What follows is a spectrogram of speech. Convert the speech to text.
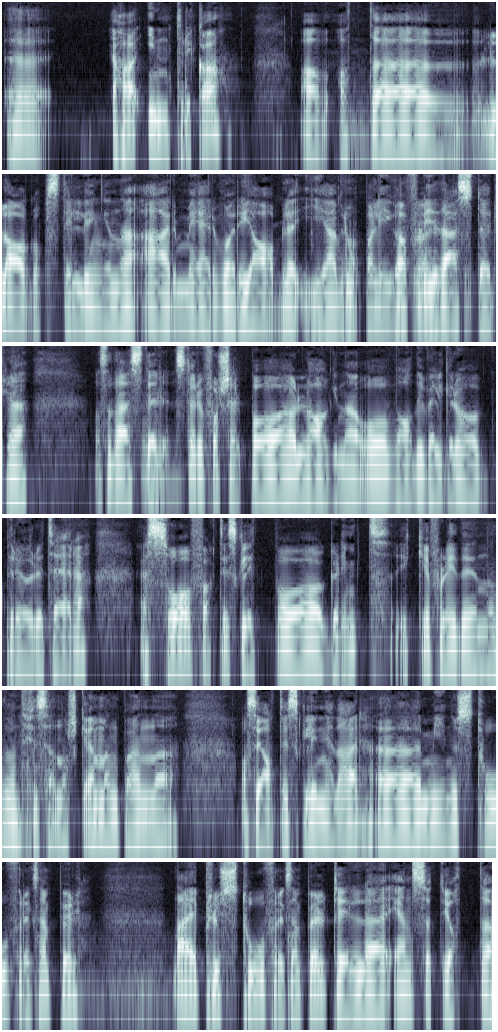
jeg har inntrykk av av at uh, lagoppstillingene er mer variable i Europaliga, ja, fordi det er større Altså det er større, mm. større, forskjell på lagene og hva de velger å prioritere. Jeg så faktisk litt på Glimt, ikke fordi de nødvendigvis er norske, men på en uh, asiatisk linje der. Uh, minus to, for eksempel. Nei, pluss to, for eksempel, til 1,78.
